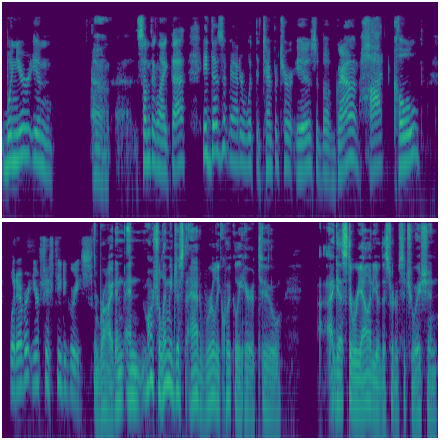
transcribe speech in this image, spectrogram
when you're in uh, something like that, it doesn't matter what the temperature is above ground, hot, cold, whatever, you're 50 degrees. Right. And and Marshall, let me just add really quickly here to I guess the reality of this sort of situation.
